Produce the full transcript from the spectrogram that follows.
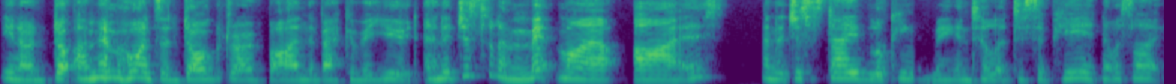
you know, do- I remember once a dog drove by in the back of a ute and it just sort of met my eyes and it just stayed looking at me until it disappeared. And it was like,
